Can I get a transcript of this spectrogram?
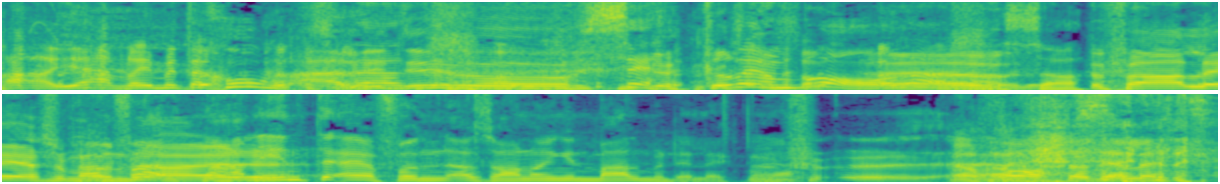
Ah, jävla imitation alltså. Det är du och... Du sätter den bra där alltså. För alla er som Framförallt när undrar... han inte är från... Alltså han har ingen Malmödialekt. men ja. Det lätt.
